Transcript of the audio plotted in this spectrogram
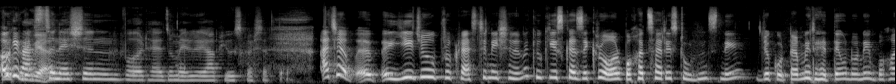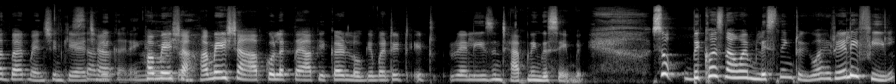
प्रोक्रेस्टिनेशन वर्ड है जो मेरे लिए आप यूज़ कर सकते हैं। अच्छा ये जो प्रोक्रेस्टिनेशन है ना क्योंकि इसका ज़िक्र और बहुत सारे स्टूडेंट्स ने जो कोटा में रहते हैं उन्होंने बहुत बार मेंशन किया है। अच्छा हमेशा तो। हमेशा आपको लगता है आप ये कर लोगे but it it really is happening the same way so because now I am listening to you I really feel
